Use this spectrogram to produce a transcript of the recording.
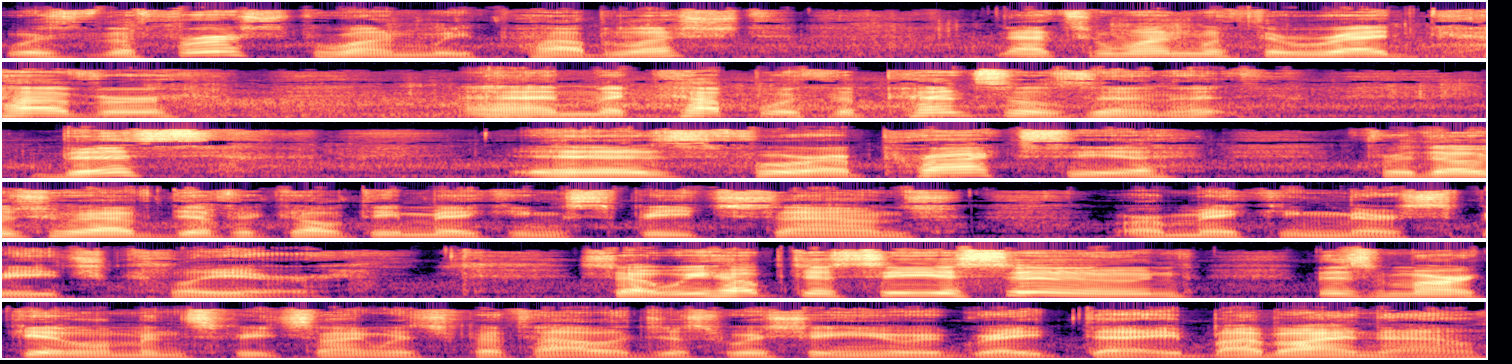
was the first one we published. That's the one with the red cover. and the cup with the pencils in it. This is for apraxia for those who have difficulty making speech sounds or making their speech clear. So we hope to see you soon. This is Mark Ittleman, speech language pathologist, wishing you a great day. Bye bye now.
